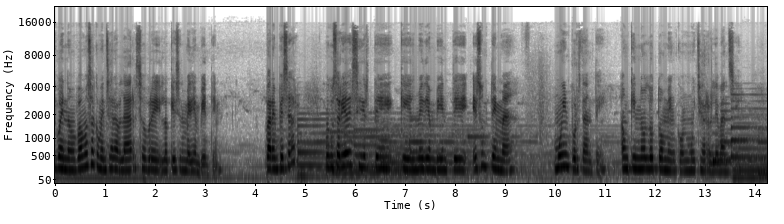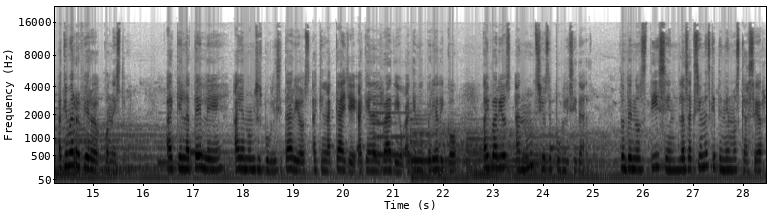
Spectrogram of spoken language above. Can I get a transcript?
Pues bueno, vamos a comenzar a hablar sobre lo que es el medio ambiente. Para empezar, me gustaría decirte que el medio ambiente es un tema muy importante, aunque no lo tomen con mucha relevancia. ¿A qué me refiero con esto? A que en la tele hay anuncios publicitarios, a que en la calle, a que en el radio, a que en el periódico hay varios anuncios de publicidad donde nos dicen las acciones que tenemos que hacer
